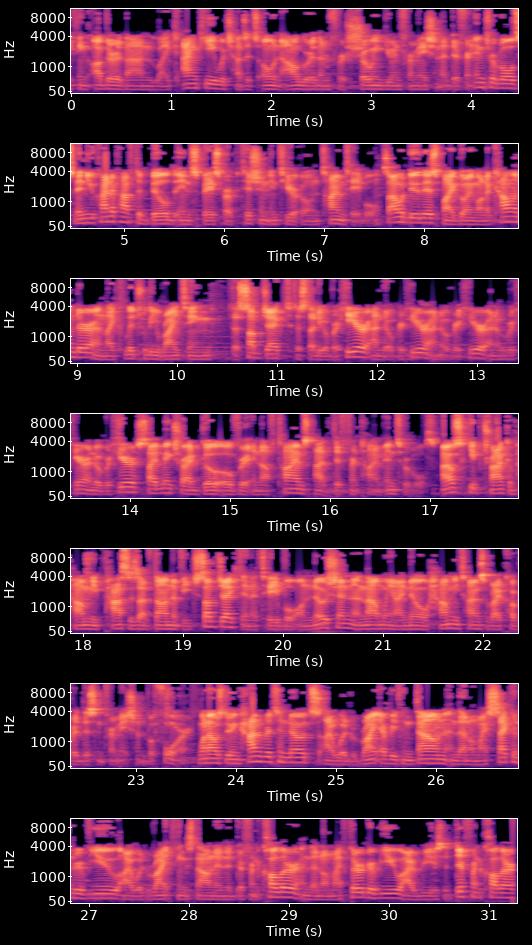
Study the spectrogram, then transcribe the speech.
anything other than like Anki, which has its own algorithm for showing you information at different intervals, then you kind of have to build in spaced repetition into your own timetable. So I would do this by going on a calendar and like literally writing the subject to study over here and over here and over here and over here and over here. So I'd make sure I'd go over enough times at different time intervals. I also keep track of how many passes I've done of each subject in a table on Notion, and that way I know how many times have I covered this information before. When I was doing handwritten notes, I would write everything down, and then on my second review, I would write things down in a different color, and then on my third review, I would use a different color,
